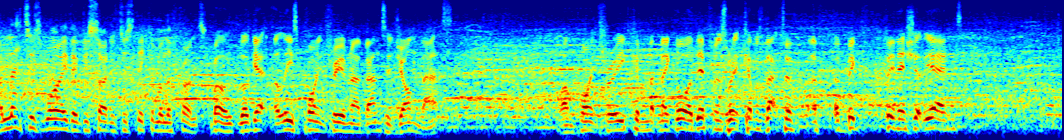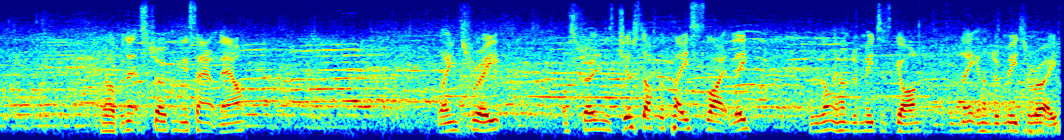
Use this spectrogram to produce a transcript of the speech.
and that is why they've decided to stick him on the front. Well, they'll get at least 0.3 of an advantage on that. 1.3 can make all the difference when it comes back to a, a, a big finish at the end. Well, Burnett's stroking this out now. Lane three. Australians just off the pace slightly. There's only 100 metres gone. An 800 metre race.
